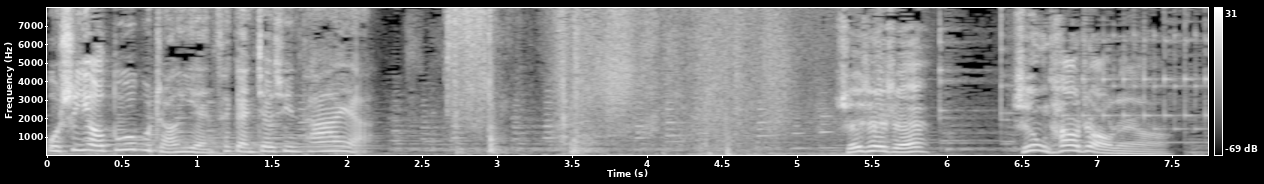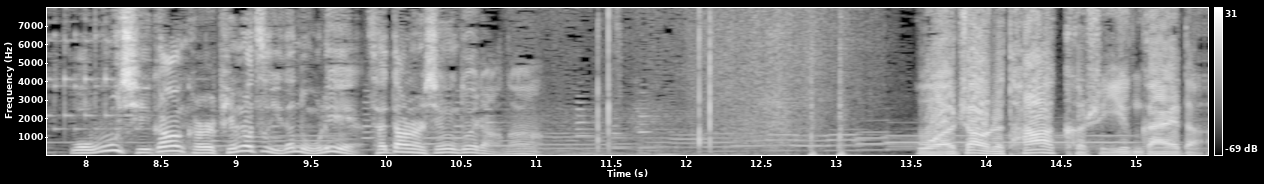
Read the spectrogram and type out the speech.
我是要多不长眼才敢教训他呀！谁谁谁，谁用他罩着呀？我吴启刚可是凭着自己的努力才当上刑警队长的。我罩着他可是应该的，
